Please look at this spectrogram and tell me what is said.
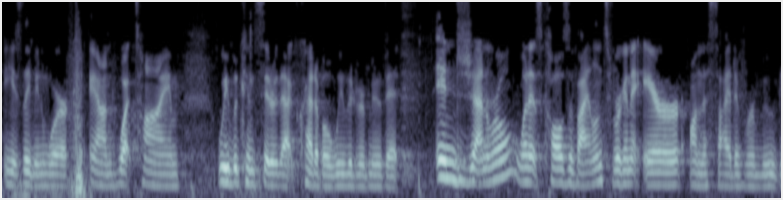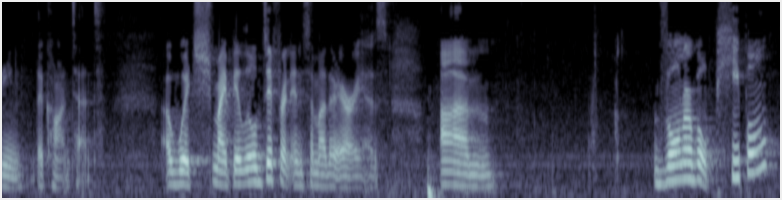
he's leaving work and what time. We would consider that credible. We would remove it. In general, when it's calls of violence, we're going to err on the side of removing the content, uh, which might be a little different in some other areas. Um, vulnerable people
